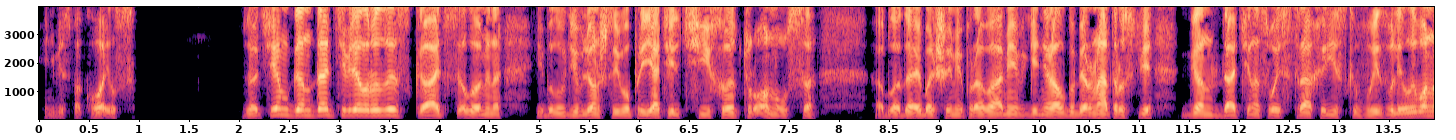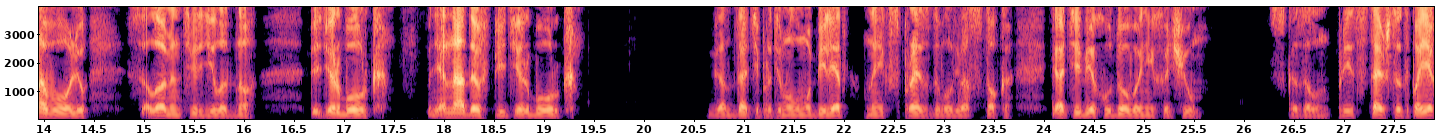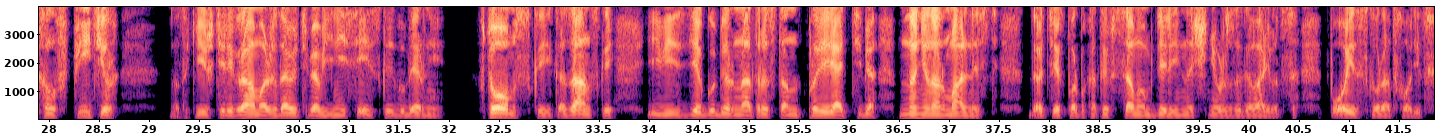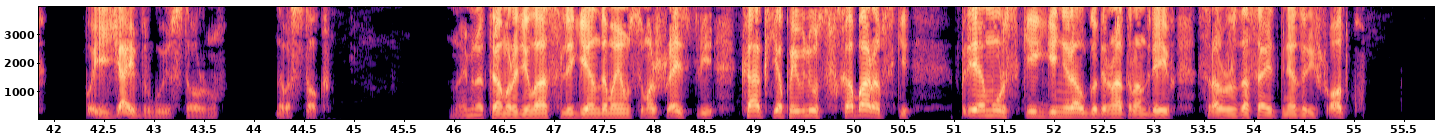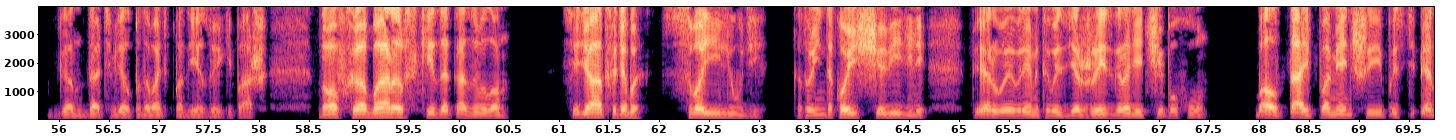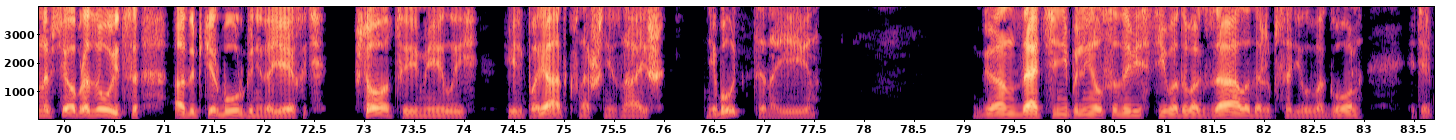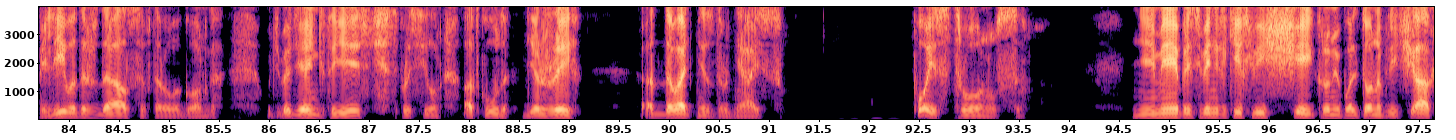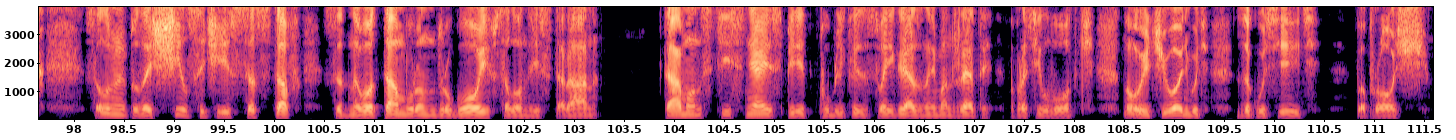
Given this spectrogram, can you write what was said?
и не беспокоился. Затем Гандатти велел разыскать Соломина и был удивлен, что его приятель тихо тронулся. Обладая большими правами в генерал-губернаторстве, Гандатти на свой страх и риск вызволил его на волю. Соломин твердил одно — Петербург. Мне надо в Петербург. Гандати протянул ему билет на экспресс до Владивостока. — Я тебе худого не хочу, — сказал он. — Представь, что ты поехал в Питер но такие же телеграммы ожидают тебя в Енисейской губернии, в Томской и Казанской, и везде губернаторы станут проверять тебя на ненормальность до тех пор, пока ты в самом деле не начнешь заговариваться. Поезд скоро отходит. Поезжай в другую сторону, на восток. Но именно там родилась легенда о моем сумасшествии, как я появлюсь в Хабаровске. Приамурский генерал-губернатор Андреев сразу же засадит меня за решетку. Гандать велел подавать к подъезду экипаж. Но в Хабаровске, — доказывал он, — сидят хотя бы свои люди, которые не такое еще видели. Первое время ты воздержись городить чепуху. Болтай поменьше, и постепенно все образуется, а до Петербурга не доехать. Что ты, милый, или порядков наш не знаешь? Не будь ты наивен. Гандатти не поленился довести его до вокзала, даже посадил в вагон — и терпеливо дождался второго гонга. — У тебя деньги-то есть? — спросил он. — Откуда? — Держи. Отдавать не затрудняйся. Поезд тронулся. Не имея при себе никаких вещей, кроме пальто на плечах, Соломин потащился через состав с одного тамбура на другой в салон ресторана. Там он, стесняясь перед публикой за свои грязные манжеты, попросил водки, ну и чего-нибудь закусить попроще.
